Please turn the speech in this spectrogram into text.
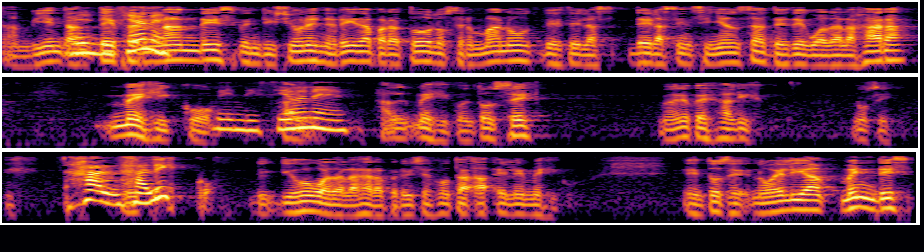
También Dante Fernández, bendiciones Nereida para todos los hermanos desde las de las enseñanzas desde Guadalajara, México. Bendiciones. Al, México. Entonces, me imagino que es Jalisco, no sé. Jalisco. Dijo Guadalajara, pero dice J-A-L México. Entonces, Noelia Méndez,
